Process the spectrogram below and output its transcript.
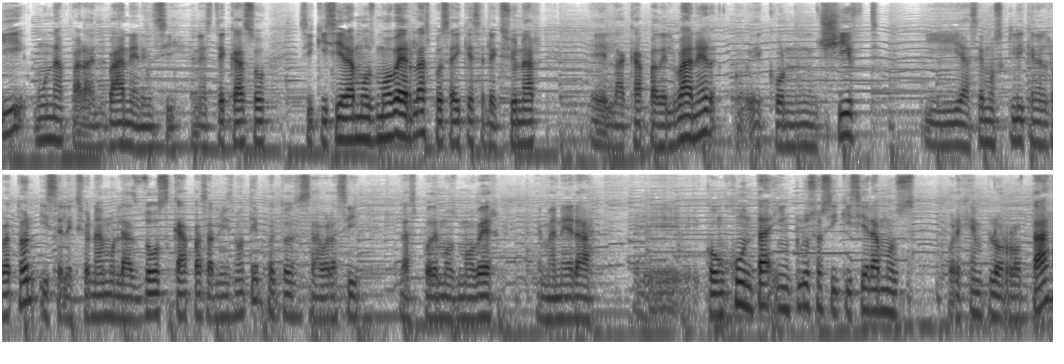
y una para el banner en sí. En este caso, si quisiéramos moverlas, pues hay que seleccionar eh, la capa del banner eh, con Shift y hacemos clic en el ratón y seleccionamos las dos capas al mismo tiempo. Entonces ahora sí las podemos mover de manera conjunta. Incluso si quisiéramos por ejemplo, rotar.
